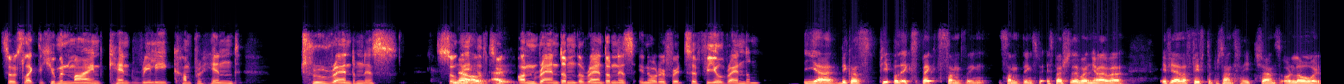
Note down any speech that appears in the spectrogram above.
so it's like the human mind can't really comprehend true randomness. So no, they have to I, unrandom the randomness in order for it to feel random. Yeah, because people expect something, something, especially when you have a, if you have a 50% hit chance or lower,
